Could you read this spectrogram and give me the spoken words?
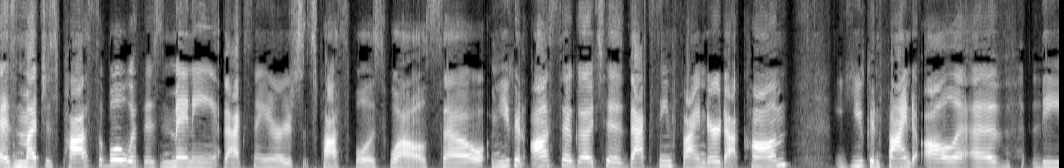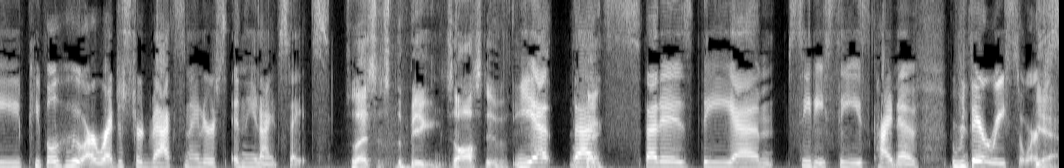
as much as possible with as many vaccinators as possible as well. So you can also go to vaccinefinder.com. You can find all of the people who are registered vaccinators in the United States. So that's just the big exhaustive. Yep, that's okay. that is the um, CDC's kind of their resource. Yeah.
